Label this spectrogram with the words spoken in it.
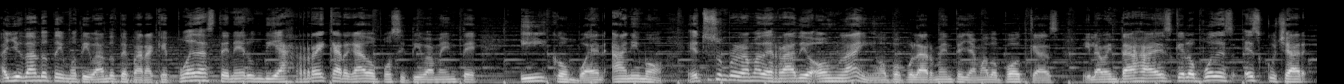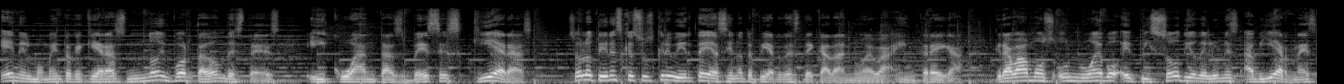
ayudándote y motivándote para que puedas tener un día recargado positivamente y con buen ánimo. Esto es un programa de radio online o popularmente llamado podcast y la ventaja es que lo puedes escuchar en el momento que quieras, no importa dónde estés y cuántas veces quieras. Solo tienes que suscribirte y así no te pierdes de cada nueva entrega. Grabamos un nuevo episodio de lunes a viernes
